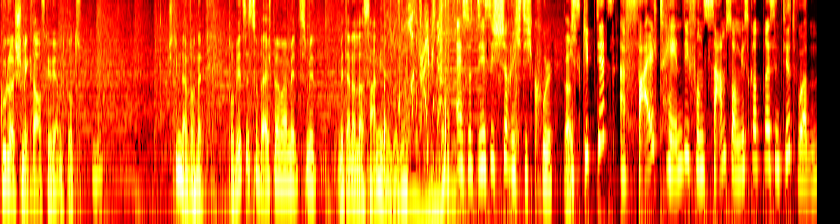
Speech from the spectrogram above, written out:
Gulasch schmeckt aufgewärmt gut. Mhm. Stimmt einfach nicht. Probiert es zum Beispiel mal mit, mit, mit einer Lasagne. Also das ist schon richtig cool. Was? Es gibt jetzt ein Falthandy von Samsung, ist gerade präsentiert worden.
